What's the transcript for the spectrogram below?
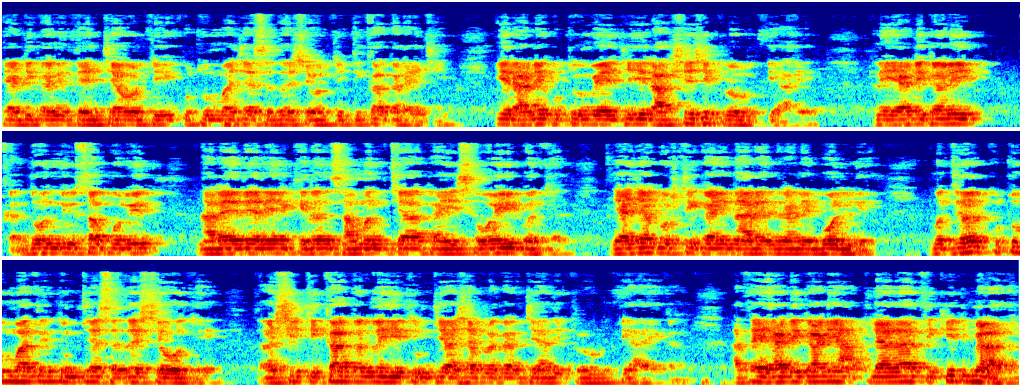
त्या ठिकाणी त्यांच्यावरती कुटुंबाच्या सदस्यावरती टीका करायची. ही राणे कुटुंबियांची राक्षसी प्रवृत्ती आहे. आणि या ठिकाणी दोन दिवसापूर्वी नारायण राणे किरण सामंतच्या काही सवयीबद्दल ज्या ज्या गोष्टी काही नारायण राणे बोलले मग जर कुटुंबातील तुमचे सदस्य होते अशी टीका करणं ही तुमची अशा प्रकारची आधी प्रवृत्ती आहे का? आता ह्या ठिकाणी आपल्याला तिकीट मिळालं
